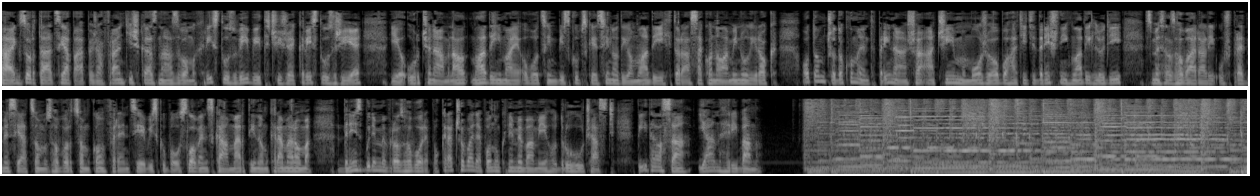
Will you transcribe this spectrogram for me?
Štvrtá exhortácia pápeža Františka s názvom Christus vivit, čiže Kristus žije, je určená mladým a je ovocím biskupskej synody o mladých, ktorá sa konala minulý rok. O tom, čo dokument prináša a čím môže obohatiť dnešných mladých ľudí, sme sa zhovárali už pred mesiacom s hovorcom konferencie biskupov Slovenska Martinom Kramarom. Dnes budeme v rozhovore pokračovať a ponúkneme vám jeho druhú časť. Pýtal sa Jan Hriban.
